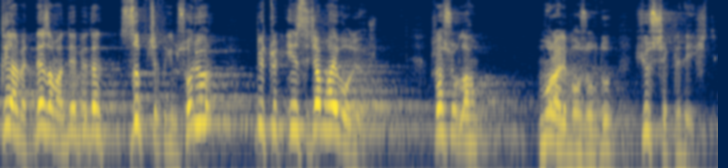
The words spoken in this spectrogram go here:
Kıyamet ne zaman diye birden zıp çıktı gibi soruyor. Bütün insicam kayboluyor. Resulullah'ın morali bozuldu. Yüz şekli değişti.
